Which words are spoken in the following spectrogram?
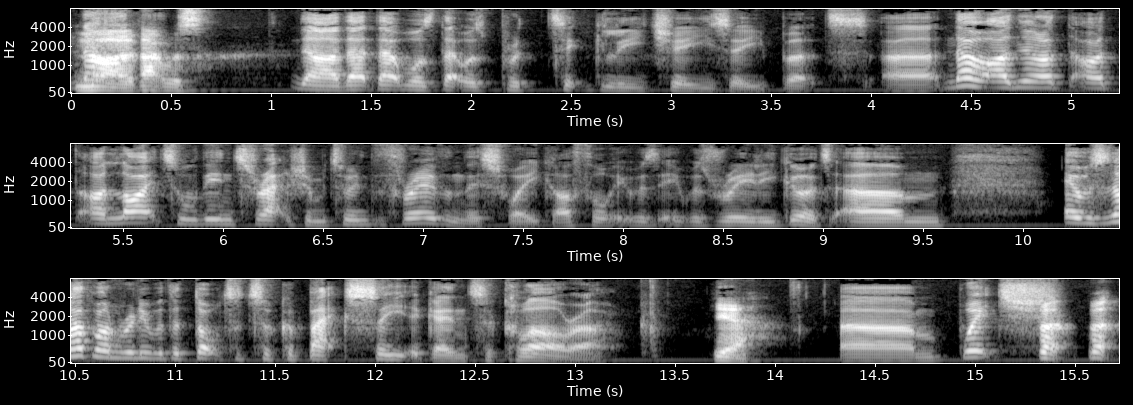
No, that was No, that that was that was particularly cheesy, but uh, no, I, I I I liked all the interaction between the three of them this week. I thought it was it was really good. Um, it was another one really where the Doctor took a back seat again to Clara, yeah. um, which But but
